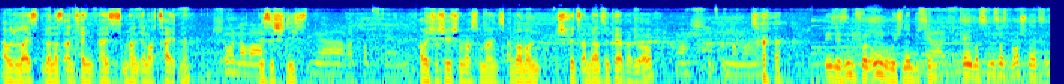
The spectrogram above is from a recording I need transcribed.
Aber du weißt, wenn das anfängt, heißt es, man hat ja noch Zeit, ne? Schon, aber. Bis es schließt. Ja, aber trotzdem. Aber ich verstehe schon, was du meinst. Aber man schwitzt am ganzen Körper, du auch? Ja, ich schwitze unnormal. Daisy, sind die voll unruhig, ne? Ein bisschen. Okay, was ist das? Bauchschmerzen?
